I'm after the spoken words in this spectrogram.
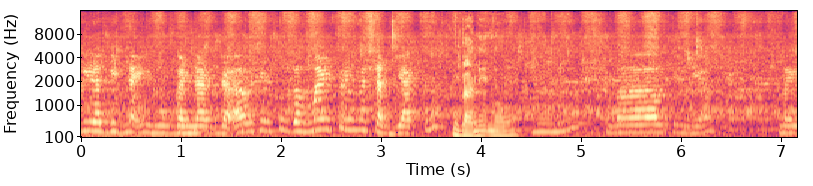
Lagid na imo ganar daaw. Sige ko gamay pero masadya ko. Gani no. Hmm. Baw siya. May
